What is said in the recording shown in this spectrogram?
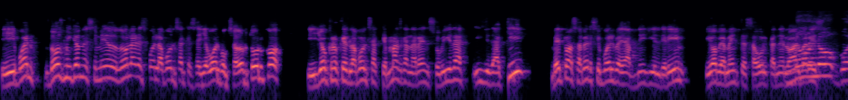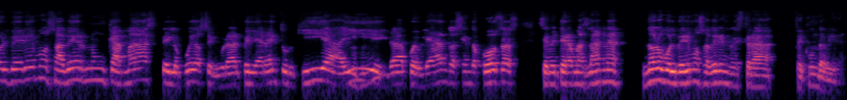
Y bueno, dos millones y medio de dólares fue la bolsa que se llevó el boxeador turco. Y yo creo que es la bolsa que más ganará en su vida. Y de aquí, veto a saber si vuelve Abni Gildirim y obviamente Saúl Canelo No Álvarez. lo volveremos a ver nunca más, te lo puedo asegurar. Peleará en Turquía, ahí irá puebleando, haciendo cosas, se meterá más lana. No lo volveremos a ver en nuestra fecunda vida.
